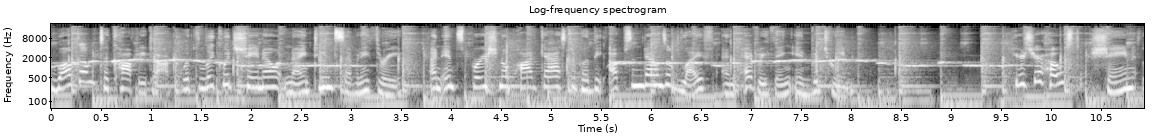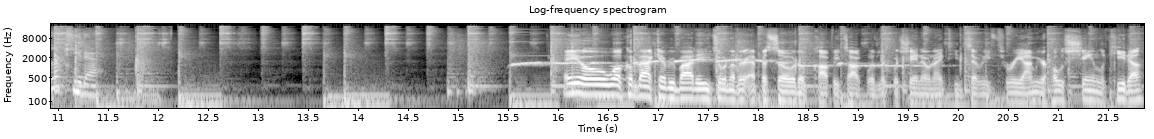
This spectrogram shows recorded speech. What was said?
Welcome to Coffee Talk with Liquid Shano 1973, an inspirational podcast about the ups and downs of life and everything in between. Here's your host, Shane Lakita. Hey, welcome back, everybody, to another episode of Coffee Talk with Liquid Shano 1973. I'm your host, Shane Lakita,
